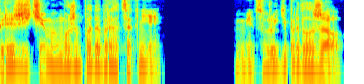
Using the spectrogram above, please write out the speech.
прежде чем мы можем подобраться к ней. Мицуруги продолжал.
